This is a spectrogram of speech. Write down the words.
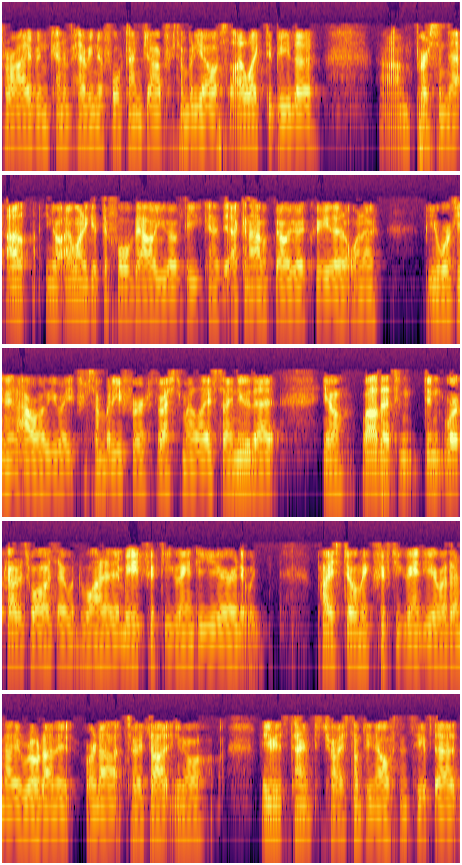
thrive in kind of having a full time job for somebody else. I like to be the um, person that I, you know, I want to get the full value of the kind of the economic value I create. I don't want to be working an hourly rate for somebody for the rest of my life. So I knew that, you know, well, that didn't, didn't work out as well as I would wanted, it made 50 grand a year, and it would probably still make 50 grand a year whether or not I wrote on it or not. So I thought, you know, maybe it's time to try something else and see if that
